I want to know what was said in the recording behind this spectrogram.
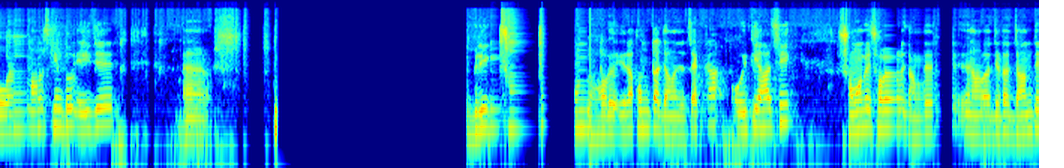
বর্ণের মানুষ কিন্তু এই যে হবে এরকমটা জানা যাচ্ছে একটা ঐতিহাসিক সমাবেশ হবে জানতে আমরা যেটা জানতে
